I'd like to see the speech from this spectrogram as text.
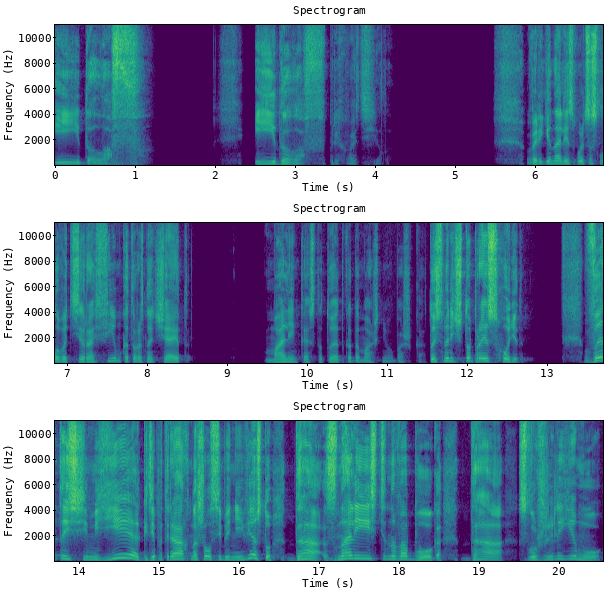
Идолов. Идолов прихватила. В оригинале используется слово «терафим», которое означает маленькая статуэтка домашнего башка. То есть, смотрите, что происходит. В этой семье, где патриарх нашел себе невесту, да, знали истинного Бога, да, служили Ему,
